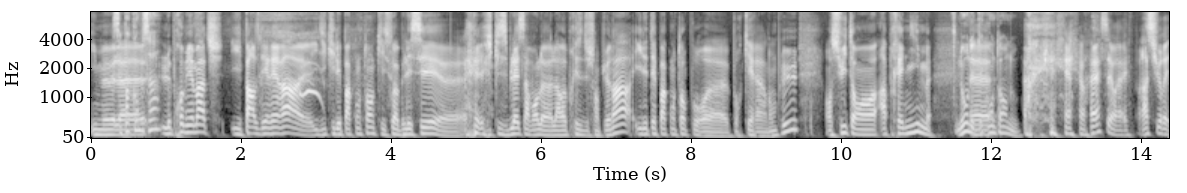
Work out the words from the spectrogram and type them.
Il me, C'est la- pas comme ça Le premier match, il parle d'Herrera, euh, il dit qu'il n'est pas content qu'il soit blessé, euh, qu'il se blesse avant la, la reprise du championnat. Il n'était pas content pour, euh, pour Kerrer non plus. Ensuite, en, après Nîmes, Nous, on était Euh, contents, nous. ouais, c'est vrai, rassuré.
